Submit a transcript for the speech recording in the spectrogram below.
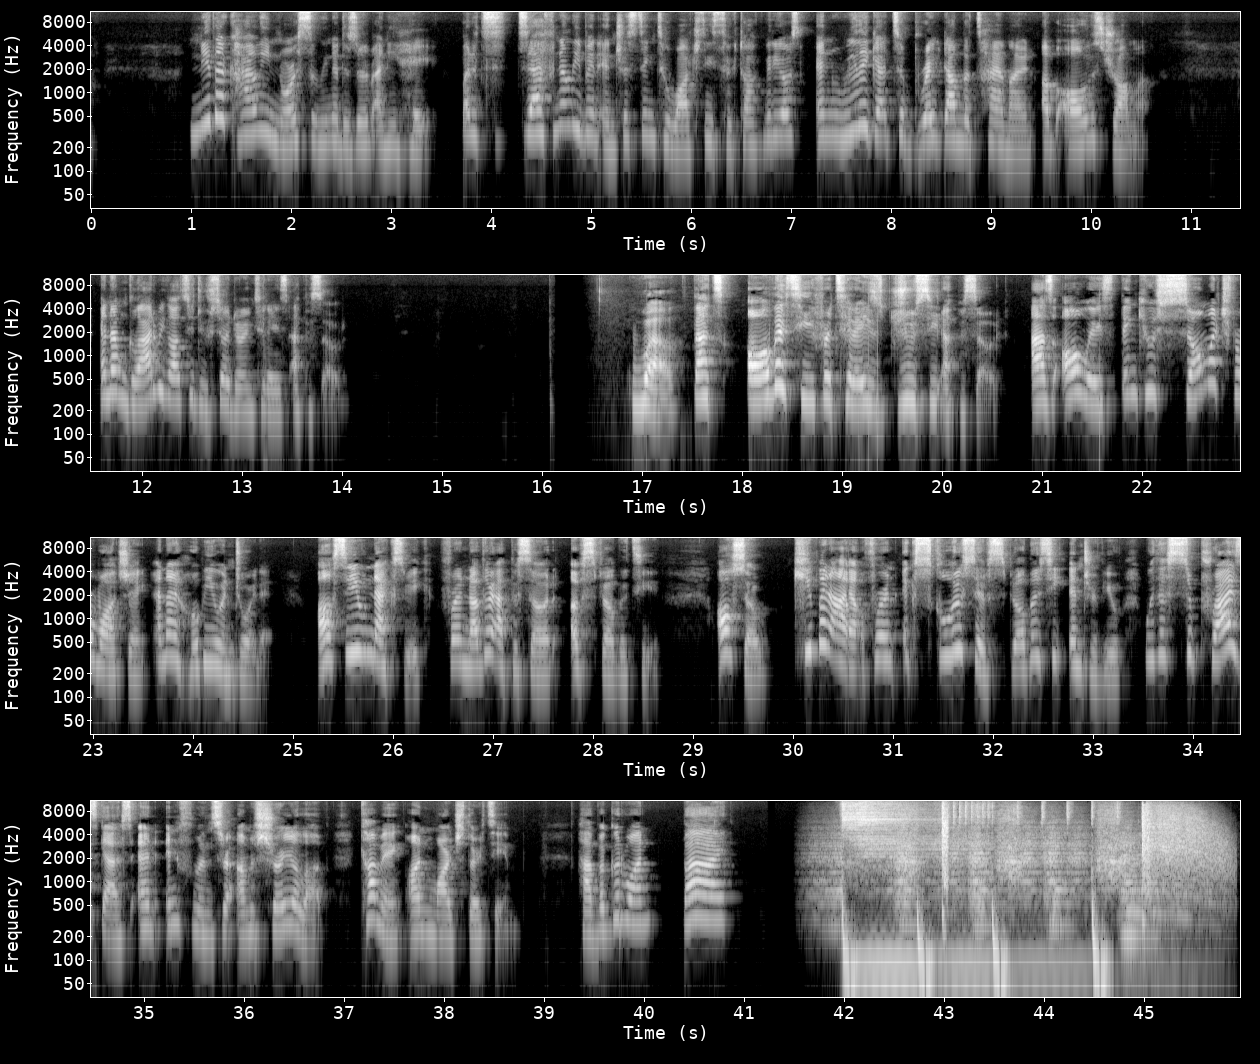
Neither Kylie nor Selena deserve any hate, but it's definitely been interesting to watch these TikTok videos and really get to break down the timeline of all this drama. And I'm glad we got to do so during today's episode. Well, that's all the tea for today's juicy episode. As always, thank you so much for watching, and I hope you enjoyed it. I'll see you next week for another episode of Spill the Tea. Also, keep an eye out for an exclusive Spill the Tea interview with a surprise guest and influencer I'm sure you'll love, coming on March 13th. Have a good one. Bye.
